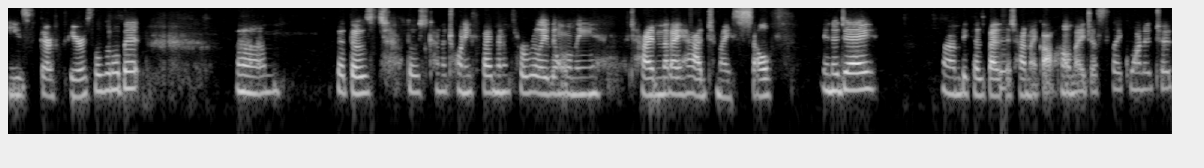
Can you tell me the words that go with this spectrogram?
ease their fears a little bit. Um, but those those kind of 25 minutes were really the only time that I had to myself in a day. Um, because by the time I got home, I just like wanted to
